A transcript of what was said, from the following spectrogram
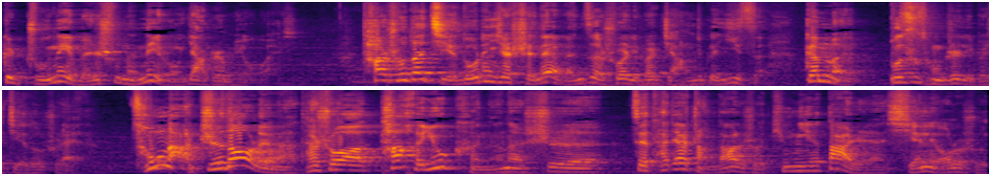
跟竹内文书的内容压根没有关系。他说他解读那些神代文字，说里边讲的这个意思根本不是从这里边解读出来的。从哪知道的呢？他说他很有可能呢是在他家长大的时候听那些大人闲聊的时候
